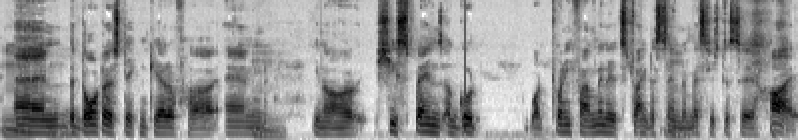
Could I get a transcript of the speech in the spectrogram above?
mm. and the daughter is taking care of her, and mm. you know she spends a good what 25 minutes trying to send mm. a message to say hi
